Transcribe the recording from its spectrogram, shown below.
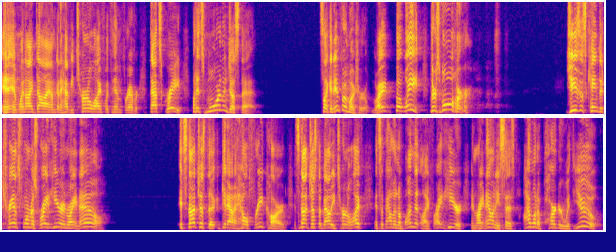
and, and when I die, I'm going to have eternal life with him forever. That's great. But it's more than just that. It's like an infomercial, right? But wait, there's more. Jesus came to transform us right here and right now. It's not just the get out of hell free card. It's not just about eternal life. It's about an abundant life right here and right now. And he says, I want to partner with you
